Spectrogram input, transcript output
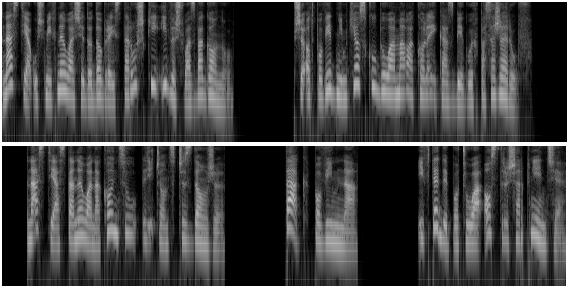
Nastia uśmiechnęła się do dobrej staruszki i wyszła z wagonu. Przy odpowiednim kiosku była mała kolejka zbiegłych pasażerów. Nastia stanęła na końcu, licząc, czy zdąży. Tak, powinna. I wtedy poczuła ostre szarpnięcie.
